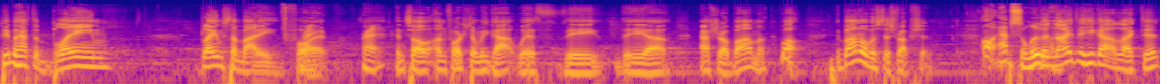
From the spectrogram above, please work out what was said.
people have to blame blame somebody for Right. it. Right. And so unfortunately, we got with the the uh, after Obama. Well, Obama was disruption. Oh, absolutely. The night that he got elected,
